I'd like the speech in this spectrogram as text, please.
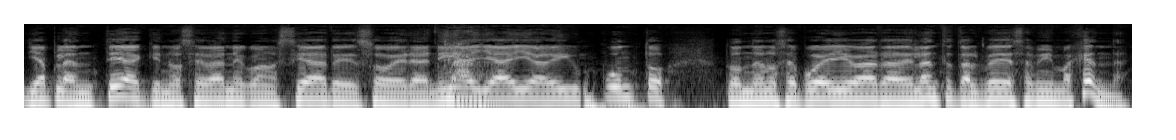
ya, plantea que no se va a negociar eh, soberanía, ya hay, hay, un punto donde no se puede llevar adelante tal vez esa misma agenda.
